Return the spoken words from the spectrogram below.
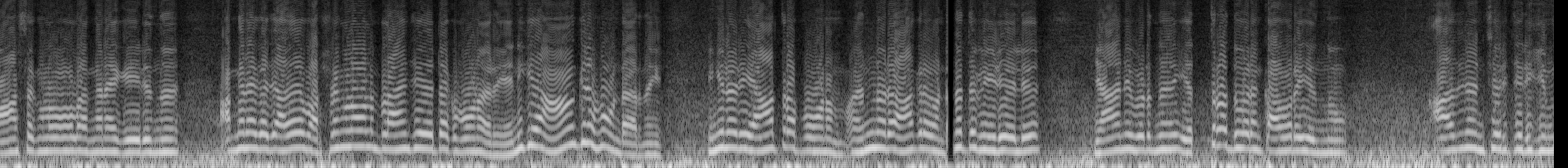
മാസങ്ങളോളം അങ്ങനെയൊക്കെ ഇരുന്ന് അങ്ങനെയൊക്കെ അതായത് വർഷങ്ങളോളം പ്ലാൻ ചെയ്തിട്ടൊക്കെ പോകണമായിരുന്നു എനിക്ക് ആഗ്രഹം ഉണ്ടായിരുന്നു ഇങ്ങനെ ഒരു യാത്ര പോകണം എന്നൊരു ആഗ്രഹം ഉണ്ട്. ഇന്നത്തെ വീഡിയോയിൽ ഞാൻ ഇവിടുന്ന് എത്ര ദൂരം കവർ ചെയ്യുന്നു അതിനനുസരിച്ചിരിക്കും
